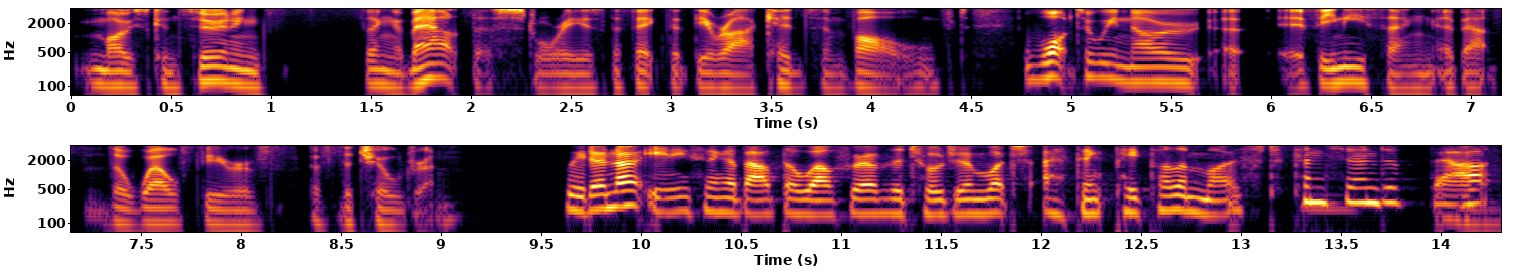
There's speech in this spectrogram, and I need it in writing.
most concerning thing about this story is the fact that there are kids involved. What do we know, uh, if anything, about the welfare of, of the children? We don't know anything about the welfare of the children, which I think people are most concerned about. Mm.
